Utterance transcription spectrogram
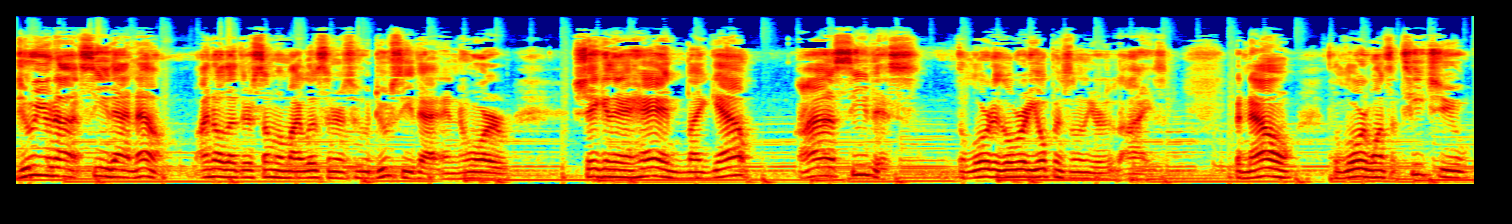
do you not see that now? I know that there's some of my listeners who do see that and who are shaking their head like, yeah, I see this. The Lord has already opened some of your eyes. But now the Lord wants to teach you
